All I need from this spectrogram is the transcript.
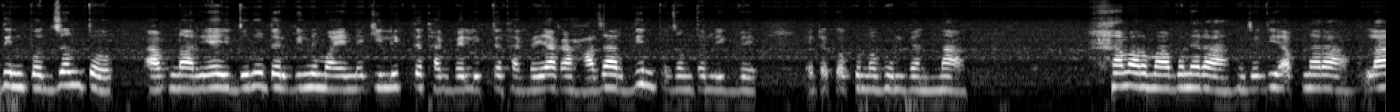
দিন পর্যন্ত আপনার এই দুরুদের বিনিময়ে নেকি লিখতে থাকবে লিখতে থাকবে, এক হাজার দিন পর্যন্ত লিখবে। এটা কখনো ভুলবেন না। আমার মা বোনেরা, যদি আপনারা লা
